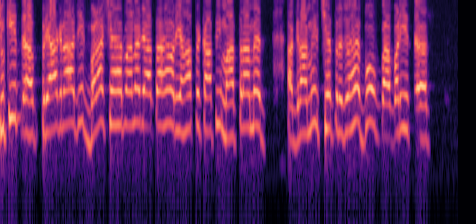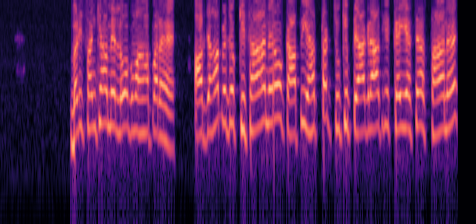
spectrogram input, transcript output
चूँकि प्रयागराज एक बड़ा शहर माना जाता है और यहाँ पे काफ़ी मात्रा में ग्रामीण क्षेत्र जो है वो बड़ी बड़ी संख्या में लोग वहाँ पर हैं। और जहाँ पे जो किसान है, वो काफ़ी हद तक, चूँकि प्रयागराज के कई ऐसे स्थान है,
